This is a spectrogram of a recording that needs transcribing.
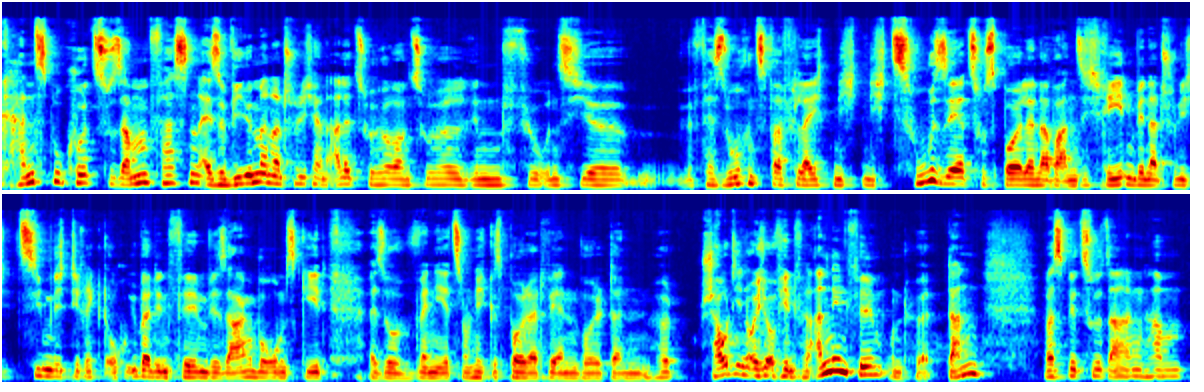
Kannst du kurz zusammenfassen? Also wie immer natürlich an alle Zuhörer und Zuhörerinnen für uns hier. Wir versuchen zwar vielleicht nicht nicht zu sehr zu spoilern, aber an sich reden wir natürlich ziemlich direkt auch über den Film. Wir sagen, worum es geht. Also wenn ihr jetzt noch nicht gespoilert werden wollt, dann hört, schaut ihn euch auf jeden Fall an den Film und hört dann, was wir zu sagen haben.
